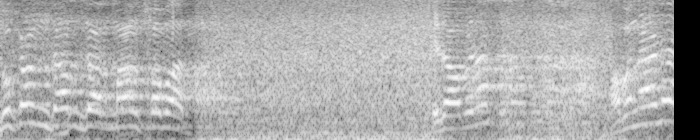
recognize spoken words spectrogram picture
দোকান যার যার, মাল সবার। এটা হবে না? হবে না এটা?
